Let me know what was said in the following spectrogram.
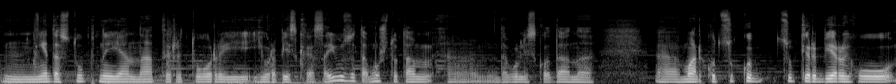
недаступныя на тэрыторыі еўрапейскага саюза таму што там даволі складана на Э, марку цуку цукербергу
